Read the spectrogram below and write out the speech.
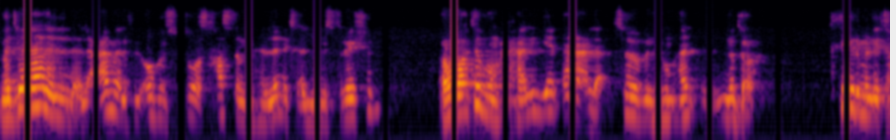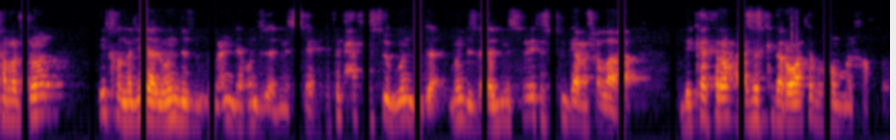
مجال العمل في ال open source خاصة مثل Linux administration رواتبهم حاليا أعلى بسبب إنهم ندرة. كثير من اللي يتخرجون يدخل مجال Windows وعنده Windows administrator تبحث في السوق Windows administrator تلقى ما شاء الله بكثرة على أساس كذا رواتبهم منخفضة.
